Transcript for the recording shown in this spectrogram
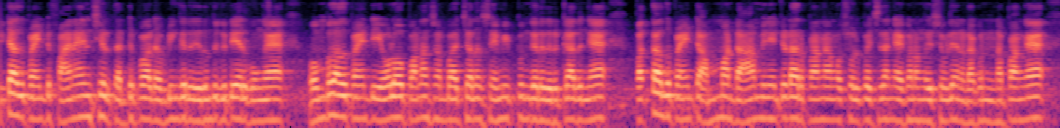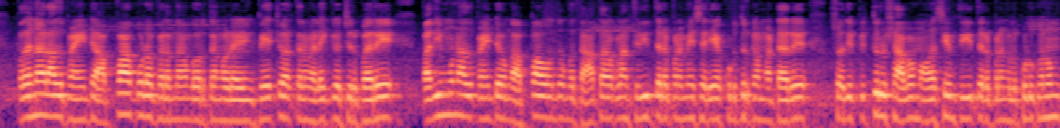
எட்டாவது பாயிண்ட்டு ஃபைனான்ஷியல் தட்டுப்பாடு அப்படிங்கிறது இருந்துக்கிட்டே இருக்குங்க. ஒன்பதாவது பாயிண்ட்டு எவ்வளோ பணம் சம்பாதிச்சாலும் சேமிப்புங்கிறது இருக்காதுங்க. பத்தாவது பாயிண்ட்டு அம்மா டாமினேட்டடாக இருப்பாங்க. அவங்க சொல் பேச்சு தாங்க எக்கனாமிக் விஷயம் நடக்கணும்னு நினைப்பாங்க. பதினாறாவது பாயிண்ட்டு அப்பா கூட பிறந்தவங்க ஒருத்தவங்களுடைய பேச்சுவார்த்தை விலைக்கு வச்சிருப்பாரு. பதிமூணாவது பாயிண்ட்டு உங்கள் அப்பா வந்து உங்கள் தாத்தாவுக்கெல்லாம் திதி திறப்பணமே சரியாக கொடுத்துருக்க மாட்டார். ஸோ அது பித்ரு சாபம் அவசியம் திதி திறப்பணங்கள் கொடுக்கணும்.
